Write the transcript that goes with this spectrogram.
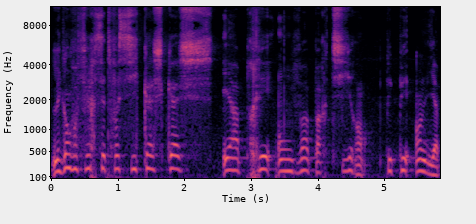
Les gars, on va faire cette fois-ci cache-cache. Et après, on va partir en PP en liap.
